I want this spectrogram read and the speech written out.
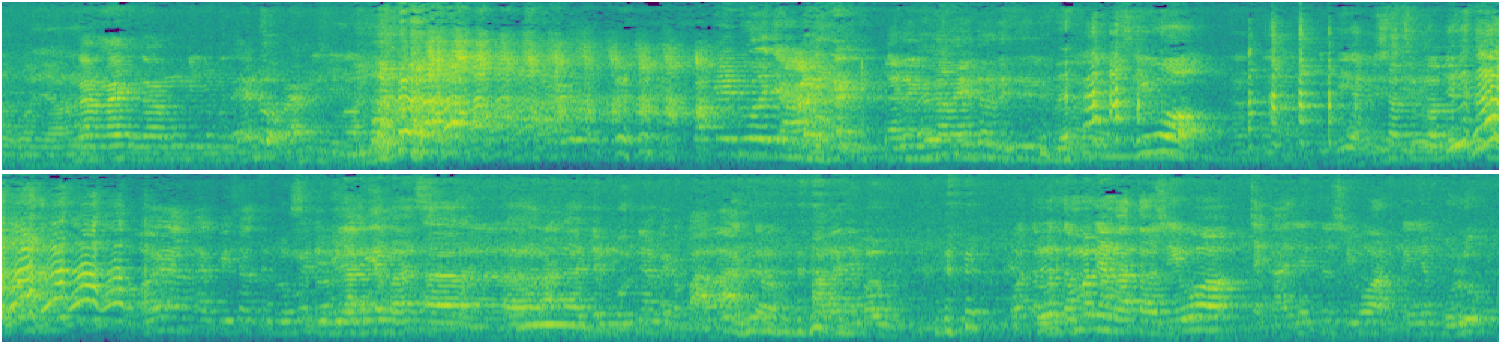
pokoknya. Nggak nggak nggak mungkin nyebut Edo kan di sini. Nggak mau. Pakai dua jari kan. Gak ada yang kenal Edo di sini. Siwo. Di episode sebelumnya Pokoknya yang episode sebelumnya dibilangnya bahas eh, eh, jembutnya sampai kepala, kepalanya bau. buat teman-teman yang nggak tahu Siwo, cek aja itu Siwo artinya bulu.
